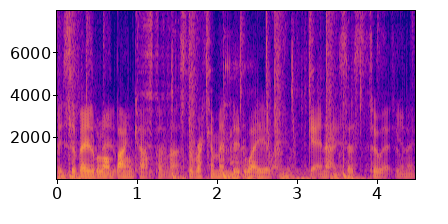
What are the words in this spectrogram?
It's available on Bandcamp, and that's the recommended way of getting access to it, you know?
